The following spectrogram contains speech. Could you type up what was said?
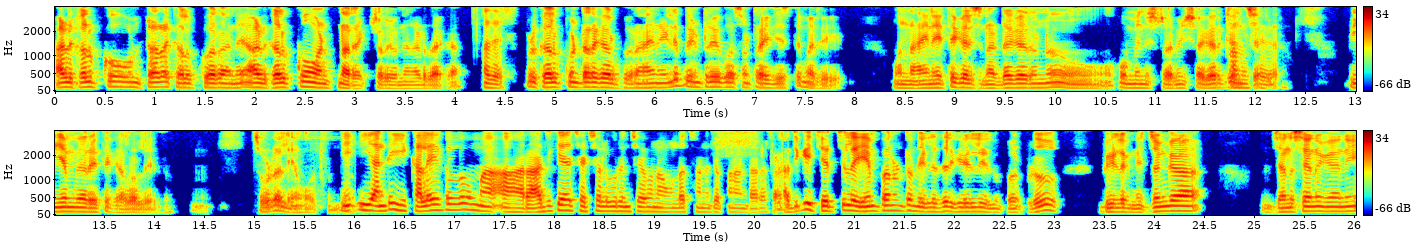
వాళ్ళు కలుపుకో ఉంటారా కలుపుకోరా అని వాళ్ళు కలుపుకోమంటున్నారు యాక్చువల్గా నేను అడదాకా అదే. ఇప్పుడు కలుపుకుంటారా కలుపుకోరా? ఆయన వెళ్ళి ఇంటర్వ్యూ కోసం ట్రై చేస్తే మరి మొన్న ఆయన అయితే కలిసి నడ్డా గారును హోమ్ మినిస్టర్ అమిత్ షా గారు కలిసారు పిఎం గారు అయితే కలవలేదు. చూడాలి ఏమవుతుంది ఈ అంటే ఈ కలయికల్లో మా ఆ రాజకీయ చర్చల గురించి ఏమైనా ఉండొచ్చు అని చెప్పనంటారా రాజకీయ చర్చలో ఏం పని ఉంటుంది వీళ్ళిద్దరికి వెళ్ళి ఇప్పుడు వీళ్ళకి నిజంగా జనసేన కానీ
